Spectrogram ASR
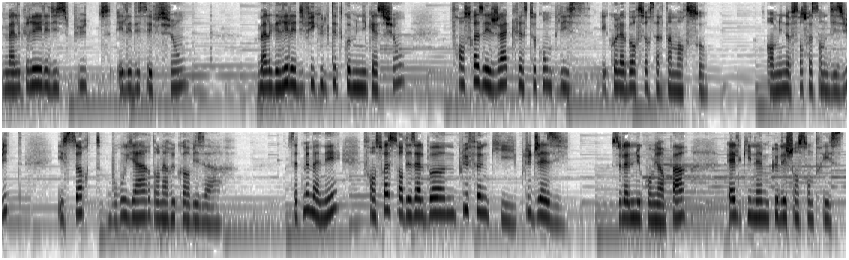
Malgré les disputes et les déceptions, malgré les difficultés de communication, Françoise et Jacques restent complices et collaborent sur certains morceaux. En 1978, ils sortent Brouillard dans la rue Corvisart. Cette même année, Françoise sort des albums plus funky, plus jazzy. Cela ne lui convient pas, elle qui n'aime que les chansons tristes.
